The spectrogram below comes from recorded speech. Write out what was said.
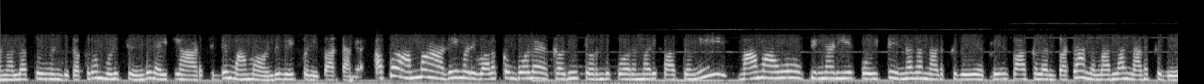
நல்லா தூங்குனதுக்கு அப்புறம் முழிச்சிருந்து லைட்லாம் அடைச்சிட்டு மாமா வந்து வெயிட் பண்ணி பார்த்தாங்க. அப்போ அம்மா அதே மாதிரி வழக்கம் போல கதவு திறந்து போற மாதிரி பார்த்தோன்னே மாமாவும் பின்னாடியே போயிட்டு என்னதான் நடக்குது அப்படின்னு பார்க்கலான்னு பார்த்தா அந்த மாதிரிலாம் நடக்குது.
